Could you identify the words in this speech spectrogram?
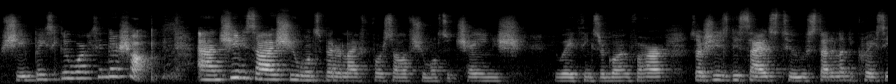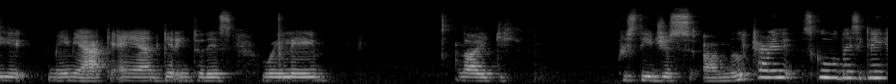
she basically works in their shop. And she decides she wants a better life for herself. She wants to change the way things are going for her. So she decides to study like a crazy maniac and get into this really like prestigious uh, military school basically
